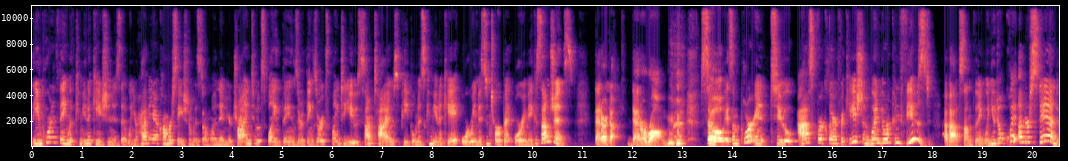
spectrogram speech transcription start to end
the important thing with communication is that when you're having a conversation with someone and you're trying to explain things or things are explained to you, sometimes people miscommunicate or we misinterpret or we make assumptions that are not that are wrong. so it's important to ask for clarification when you're confused about something, when you don't quite understand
